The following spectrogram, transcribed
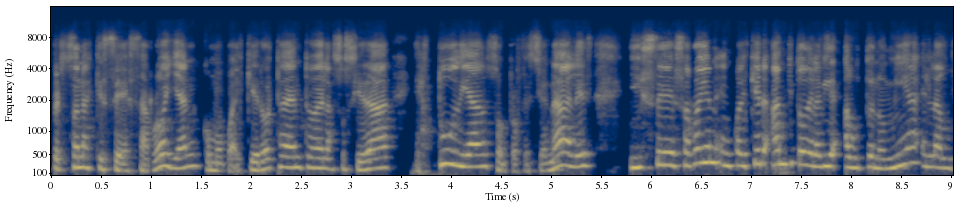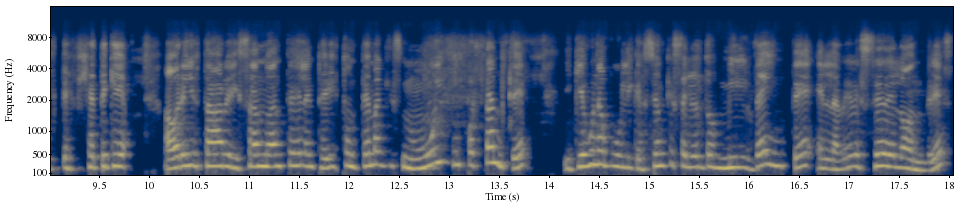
personas que se desarrollan como cualquier otra dentro de la sociedad, estudian, son profesionales y se desarrollan en cualquier ámbito de la vida. Autonomía en la adultez. Fíjate que ahora yo estaba revisando antes de la entrevista un tema que es muy importante y que es una publicación que salió en 2020 en la BBC de Londres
